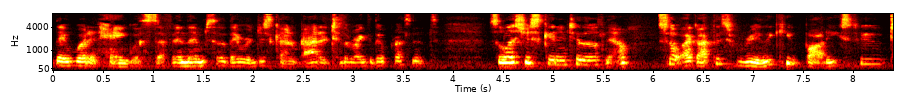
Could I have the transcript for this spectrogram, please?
they wouldn't hang with stuff in them, so they were just kind of added to the regular presents. So let's just get into those now. So I got this really cute bodysuit.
